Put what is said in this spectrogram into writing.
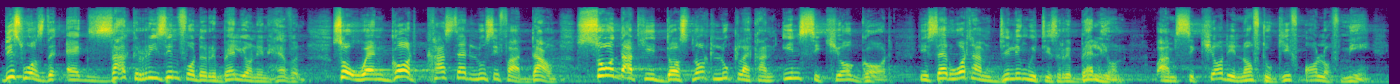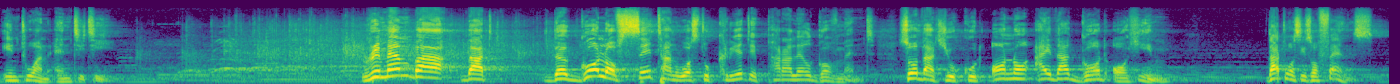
This was the exact reason for the rebellion in heaven. So when God casted Lucifer down, so that he does not look like an insecure God, he said, what I'm dealing with is rebellion. I'm secured enough to give all of me into an entity. Remember that the goal of Satan was to create a parallel government so that you could honor either God or him. That was his offense.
